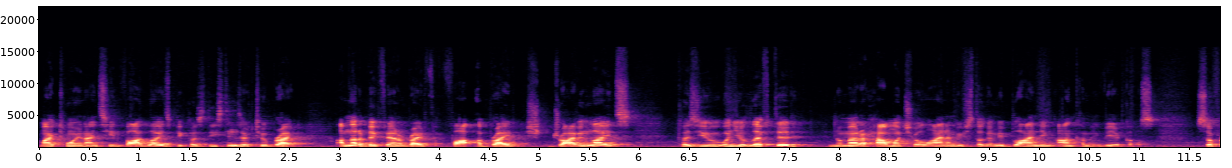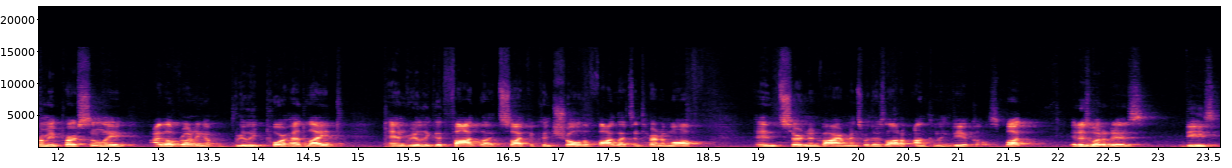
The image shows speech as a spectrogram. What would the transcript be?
my 2019 fog lights because these things are too bright. I'm not a big fan of bright, of bright driving lights because you, when you're lifted, no matter how much you align them, you're still gonna be blinding oncoming vehicles. So for me personally, I love running a really poor headlight and really good fog lights so I could control the fog lights and turn them off in certain environments where there's a lot of oncoming vehicles. But it is what it is. These,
